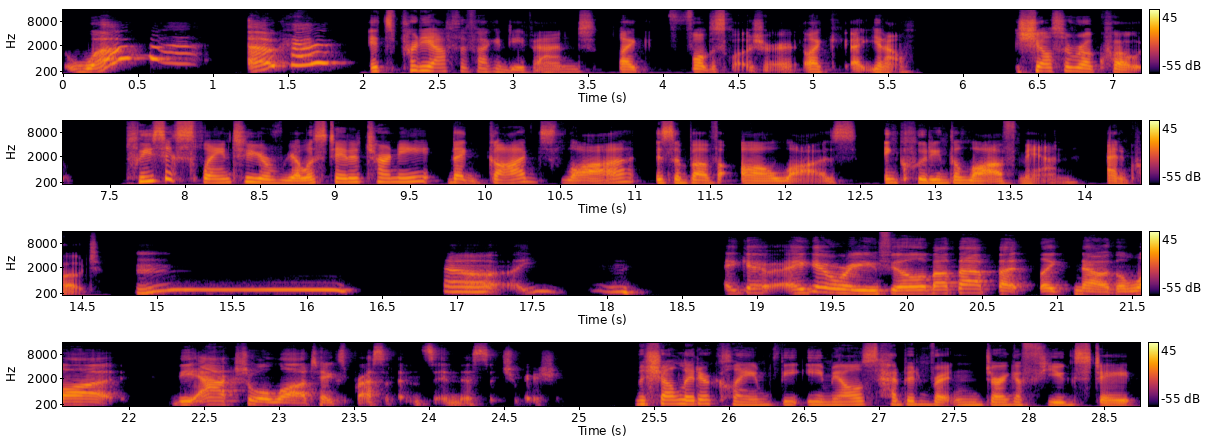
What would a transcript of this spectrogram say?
What? Okay. It's pretty off the fucking deep end. Like full disclosure, like uh, you know. She also wrote quote, Please explain to your real estate attorney that God's law is above all laws, including the law of man. End quote. Mm, mm, I get I get where you feel about that, but like no, the law, the actual law takes precedence in this situation. Michelle later claimed the emails had been written during a fugue state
